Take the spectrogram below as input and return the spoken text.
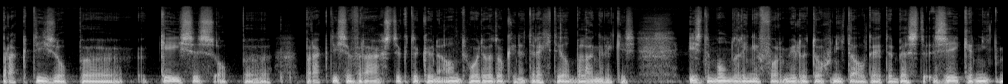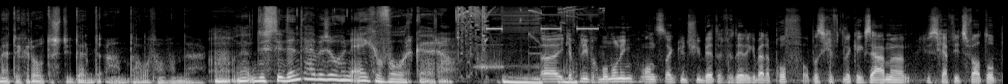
praktisch op uh, cases, op praktische vraagstukken te kunnen antwoorden, wat ook in het recht heel belangrijk is, is de mondelinge formule toch niet altijd de beste. Zeker niet met de grote studentenaantallen van vandaag. De studenten hebben zo hun eigen voorkeuren. Uh, ik heb liever mondeling, want dan kun je je beter verdedigen bij de prof. Op een schriftelijk examen, je schrijft iets fout op.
